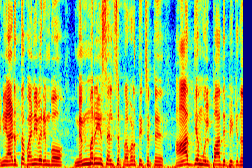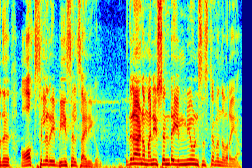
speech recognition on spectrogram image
ഇനി അടുത്ത പനി വരുമ്പോൾ മെമ്മറി സെൽസ് പ്രവർത്തിച്ചിട്ട് ആദ്യം ഉൽപ്പാദിപ്പിക്കുന്നത് ഓക്സിലറി ബി സെൽസ് ആയിരിക്കും. ഇതിനാണ് മനുഷ്യന്റെ ഇമ്മ്യൂൺ സിസ്റ്റം എന്ന് പറയാം.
